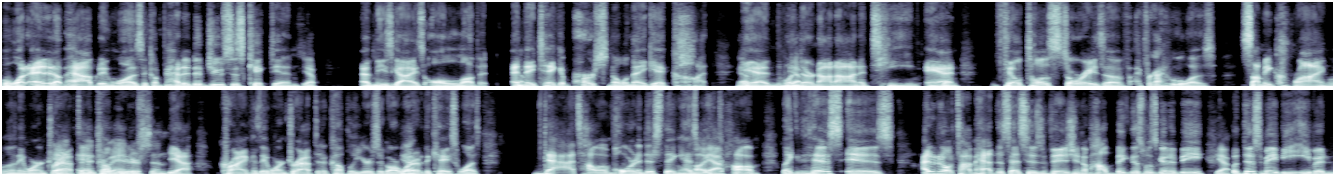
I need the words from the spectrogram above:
But what ended up happening was the competitive juices kicked in. Yep. And these guys all love it, and Yep. they take it personal when they get cut, Yep. and when Yep. they're not on a team. And Phil told stories of I forgot who it was. Somebody crying when they weren't drafted. Andrew couple years- Anderson. yeah, crying because they weren't drafted a couple of years ago or whatever the case was. That's how important this thing has Oh, yeah. become. Like this is, I don't know if Tom had this as his vision of how big this was going to be, Yeah. but this may be even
